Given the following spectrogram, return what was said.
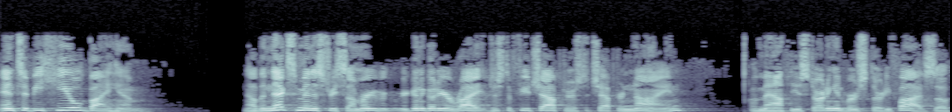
and to be healed by him. Now, the next ministry summary, you're going to go to your right just a few chapters to chapter 9 of Matthew, starting in verse 35. So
